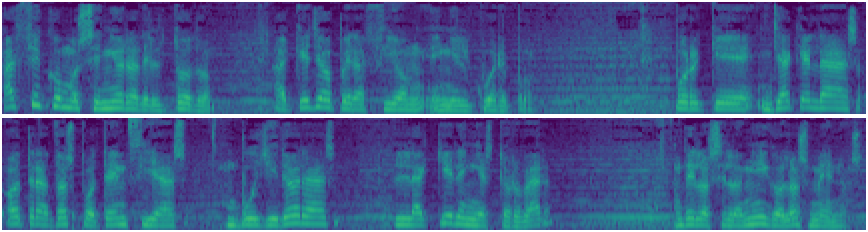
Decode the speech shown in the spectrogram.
hace como señora del todo aquella operación en el cuerpo. Porque ya que las otras dos potencias bullidoras la quieren estorbar, de los enemigos los menos,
